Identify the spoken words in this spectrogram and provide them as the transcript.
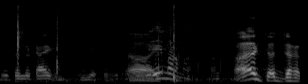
যে তাহলে কায় ইয়ে করবে। এই মামা আয় দেখা।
